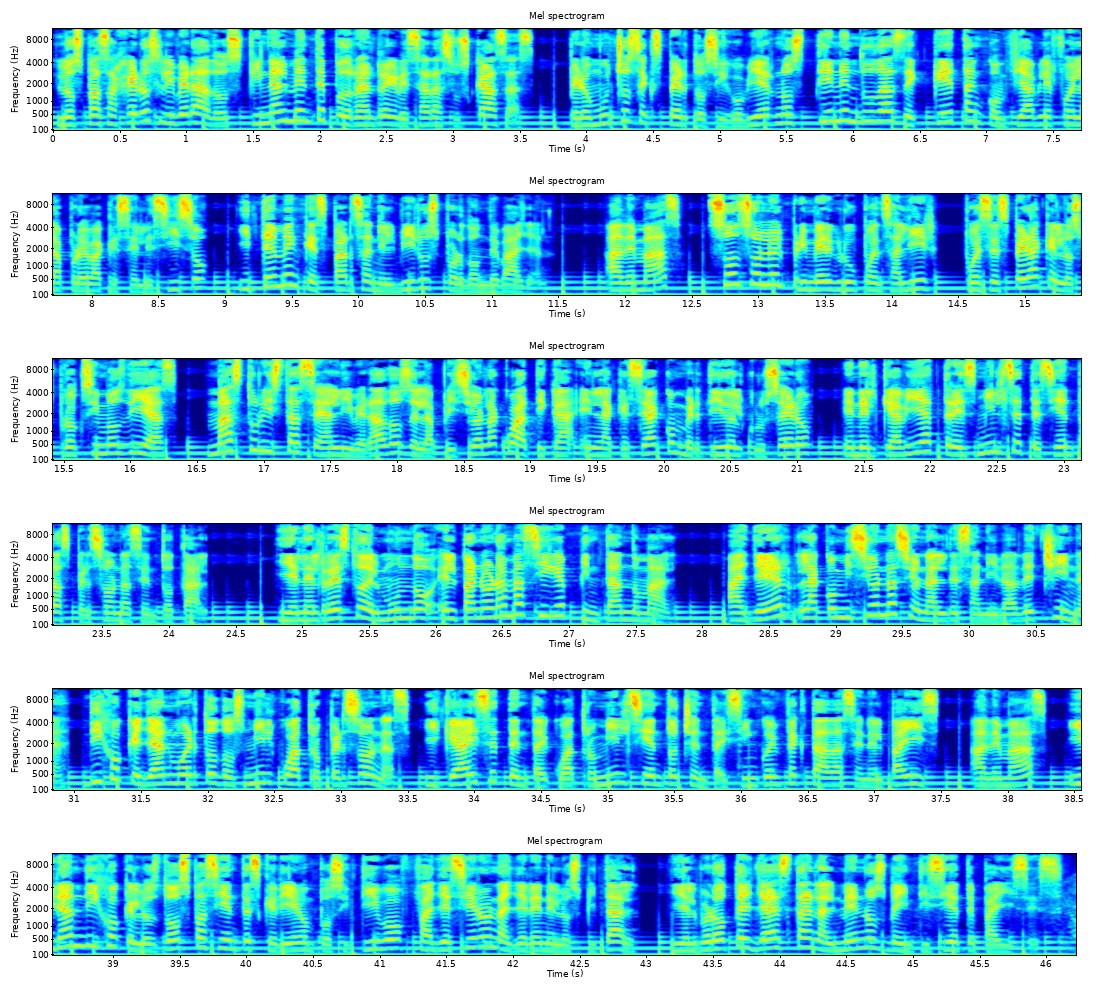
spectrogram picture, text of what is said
Los pasajeros liberados finalmente podrán regresar a sus casas, pero muchos expertos y gobiernos tienen dudas de qué tan confiable fue la prueba que se les hizo y temen que esparzan el virus por donde vayan. Además, son solo el primer grupo en salir, pues espera que en los próximos días más turistas sean liberados de la prisión acuática en la que se ha convertido el crucero, en el que había 3.700 personas en total. Y en el resto del mundo el panorama sigue pintando mal. Ayer, la Comisión Nacional de Sanidad de China dijo que ya han muerto 2.004 personas y que hay 74.185 infectadas en el país. Además, Irán dijo que los dos pacientes que dieron positivo fallecieron ayer en el hospital y el brote ya está en al menos 27 países.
